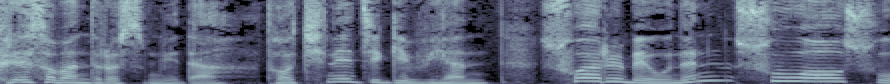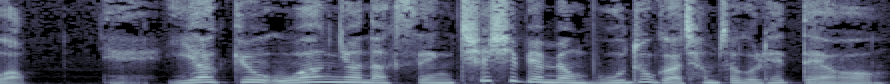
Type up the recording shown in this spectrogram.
그래서 만들었습니다. 더 친해지기 위한 수화를 배우는 수어 수업. 예, 이 학교 5학년 학생 70여 명 모두가 참석을 했대요.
